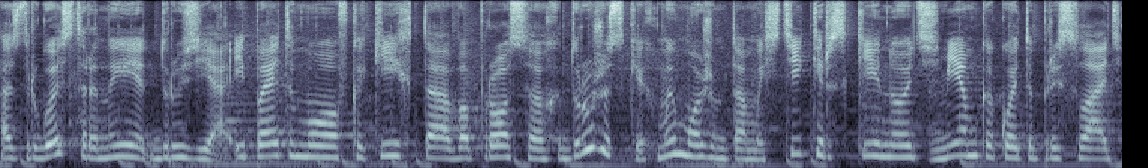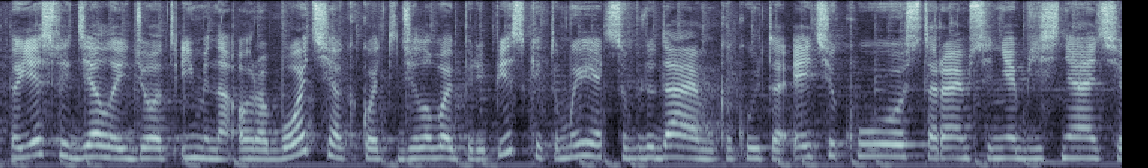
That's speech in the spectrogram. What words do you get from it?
а с другой стороны друзья. И поэтому в каких-то вопросах дружеских мы можем там и стикер скинуть, мем какой-то прислать. Но если дело идет именно о работе, о какой-то деловой переписке, то мы соблюдаем какую-то этику, стараемся не объяснять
